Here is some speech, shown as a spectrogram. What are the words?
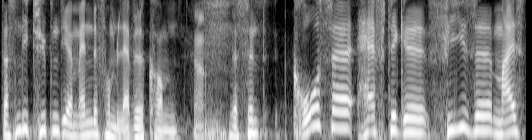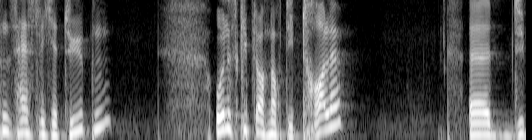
Das sind die Typen, die am Ende vom Level kommen. Ja. Das sind große, heftige, fiese, meistens hässliche Typen. Und es gibt auch noch die Trolle. Äh, die,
